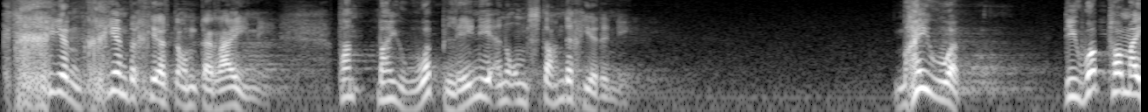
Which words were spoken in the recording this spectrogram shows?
Ek het geen geen begeerte om te ry nie. Want my hoop lê nie in omstandighede nie. My hoop, die hoop van my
